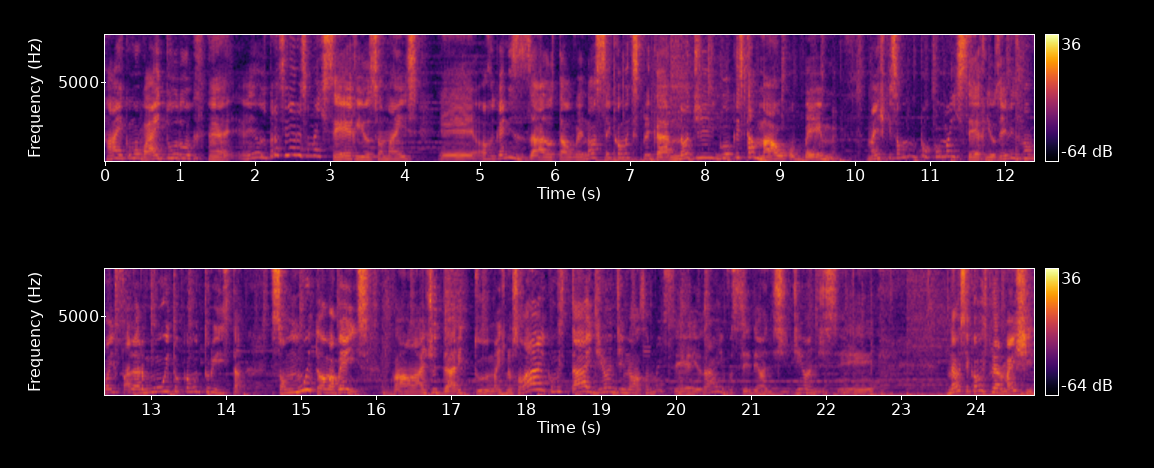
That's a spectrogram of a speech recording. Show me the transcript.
Ai, como vai tudo? É, os brasileiros são mais sérios, são mais é, organizados, talvez. Não sei como explicar. Não digo que está mal ou bem, mas que são um pouco mais sérios. Eles não vão falar muito como turista são muito amáveis, vão ajudar e tudo, mas não são, ai, como está? De onde? Não, são mais sérios. Ai, você de onde? De onde você? Não sei como explicar, mas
